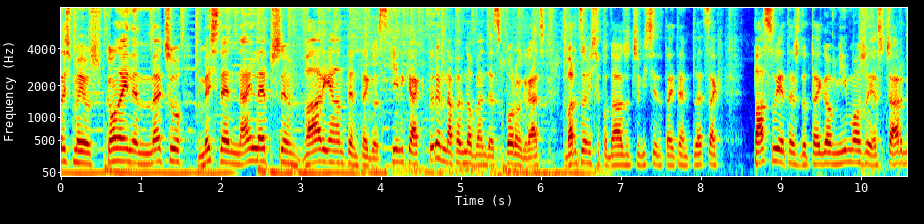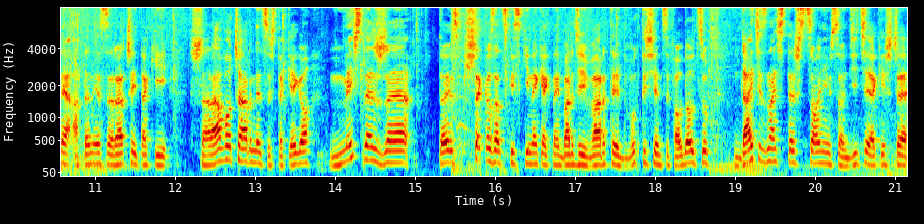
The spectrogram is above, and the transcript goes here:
Jesteśmy już w kolejnym meczu, myślę najlepszym wariantem tego skinka, którym na pewno będę sporo grać. Bardzo mi się podoba, rzeczywiście tutaj ten plecak pasuje też do tego, mimo że jest czarny, a ten jest raczej taki szarawo-czarny, coś takiego. Myślę, że to jest przekozacki skinek, jak najbardziej warty 2000 fałdolców. Dajcie znać też co o nim sądzicie, jak jeszcze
